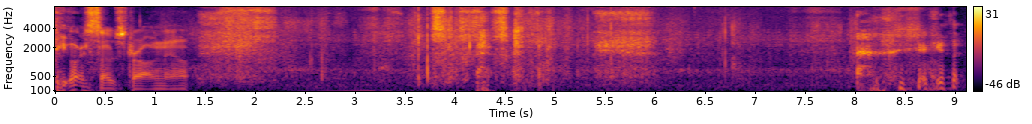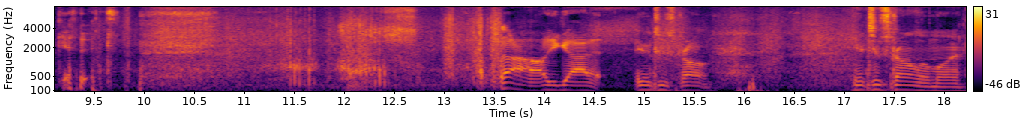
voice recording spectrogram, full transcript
You are so strong now. You're gonna get it. Oh, you got it. You're too strong. You're too strong, Omar.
